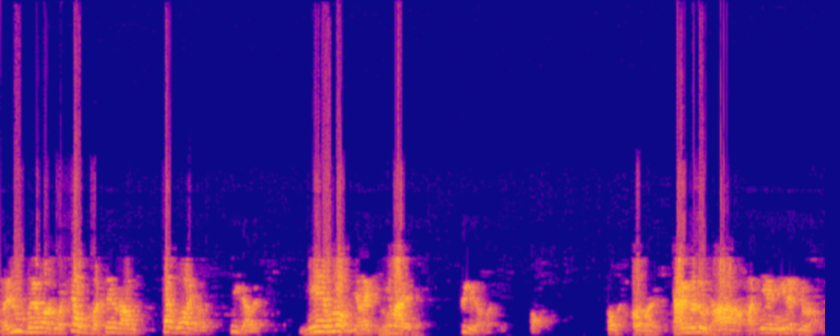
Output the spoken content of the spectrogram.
ဘလူးပဲသွားဆိုကြောက်မစဲသားဘူးချက်သွားကြတယ်သိကြတယ်မြင်ုံတော့မြင်လိုက်တယ်မြင်ပါတယ်ဗျသိရမှာဟုတ်ဟုတ်ကဲ့ဟုတ်ပါတယ်ဒါမှမလို့ဒါအပြင်းအနေနဲ့ပြောတာ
